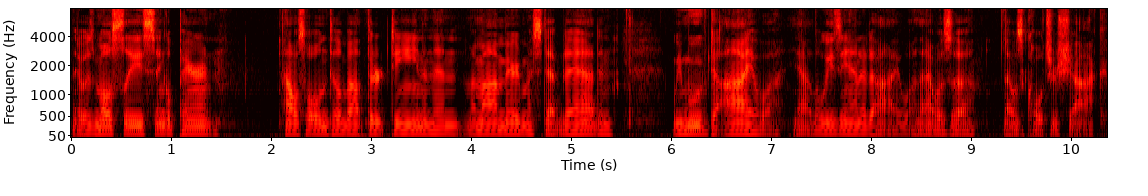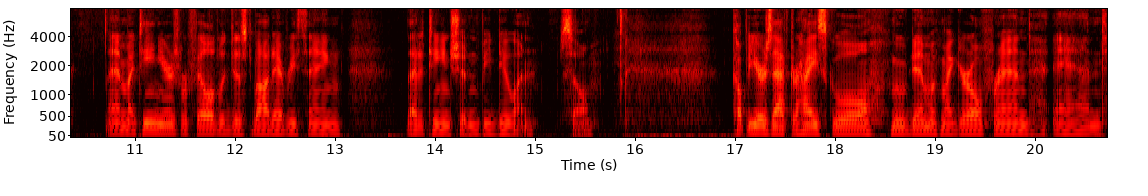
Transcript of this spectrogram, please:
It was mostly single parent household until about 13, and then my mom married my stepdad and we moved to Iowa. Yeah, Louisiana to Iowa. That was a that was a culture shock. And my teen years were filled with just about everything that a teen shouldn't be doing. So, a couple years after high school, moved in with my girlfriend and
